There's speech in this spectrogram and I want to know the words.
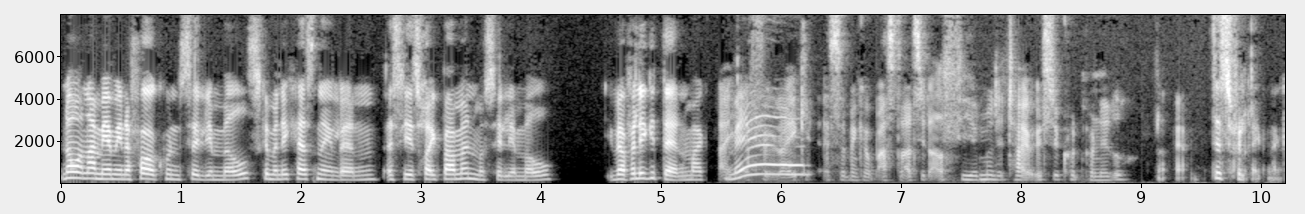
Nå, nej, men jeg mener, for at kunne sælge mad, skal man ikke have sådan en eller anden, altså jeg tror ikke bare, man må sælge mad. I hvert fald ikke i Danmark. Nej, men jeg føler ikke, altså man kan jo bare starte sit eget firma, det tager jo et sekund på nettet. Nå, ja, det er selvfølgelig ikke nok.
